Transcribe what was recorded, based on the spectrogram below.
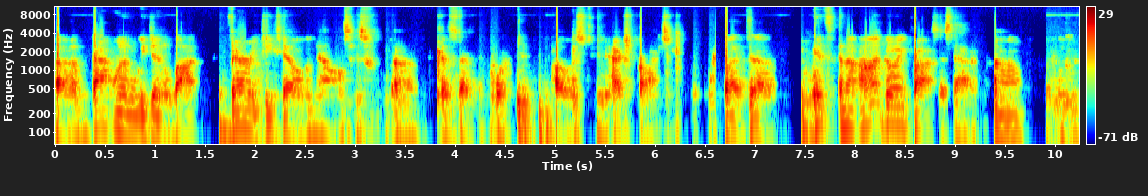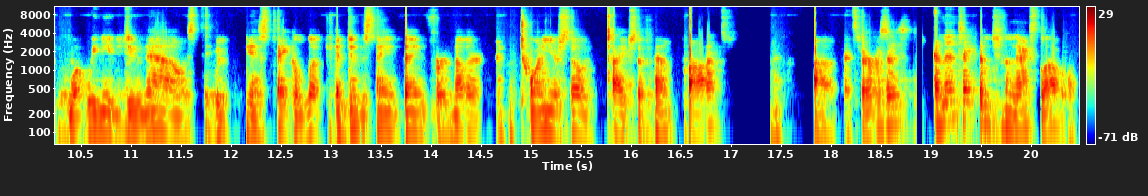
Uh, that one we did a lot, very detailed analysis uh, because that was opposed to X Prize. But uh, it's an ongoing process, Adam. Um, what we need to do now is to is take a look and do the same thing for another 20 or so types of hemp products uh, and services, and then take them to the next level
